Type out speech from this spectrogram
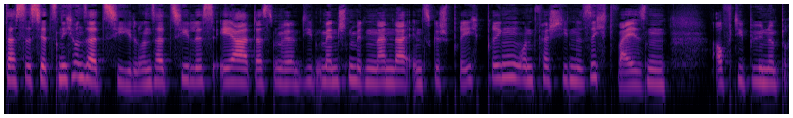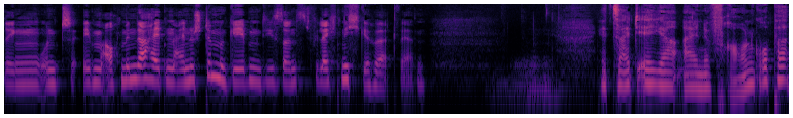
das ist jetzt nicht unser Ziel. Unser Ziel ist eher, dass wir die Menschen miteinander ins Gespräch bringen und verschiedene Sichtweisen auf die Bühne bringen und eben auch Minderheiten eine Stimme geben, die sonst vielleicht nicht gehört werden. Jetzt seid ihr ja eine Frauengruppe.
